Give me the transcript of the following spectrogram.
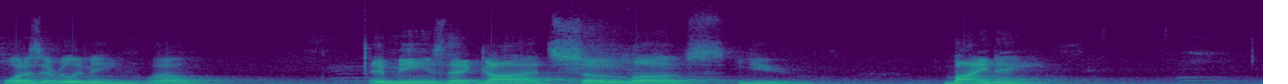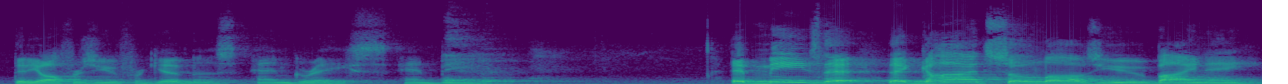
What does it really mean? Well, it means that God so loves you by name that he offers you forgiveness and grace and being. It means that, that God so loves you by name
